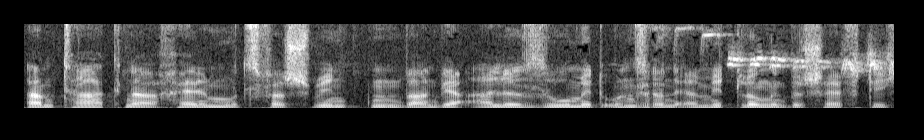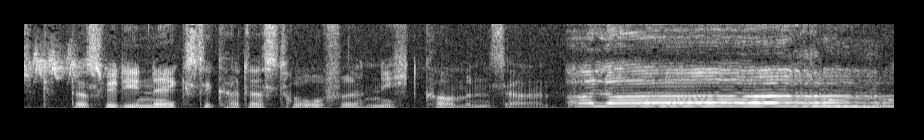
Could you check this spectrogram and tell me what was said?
Am Tag nach Helmuts Verschwinden waren wir alle so mit unseren Ermittlungen beschäftigt, dass wir die nächste Katastrophe nicht kommen sahen. Alarm!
